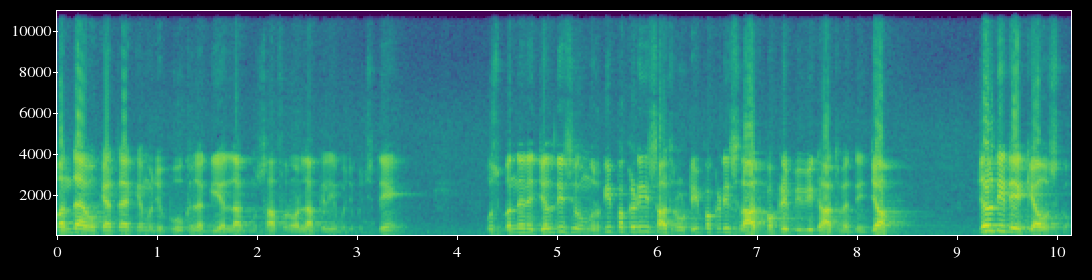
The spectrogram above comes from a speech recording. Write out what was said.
बंदा है, वो कहता है कि मुझे भूख लगी, अल्लाह के मुसाफिर अल्लाह के लिए मुझे कुछ दें। उस बंदे ने जल्दी से वो मुर्गी पकड़ी, साथ रोटी पकड़ी, सलाद पकड़ी, बीवी के हाथ में दी। जाओ, जल्दी दे क्या उसको।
